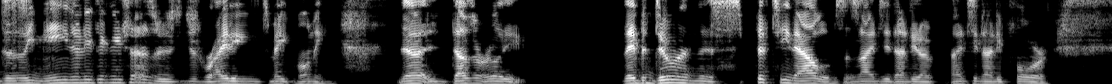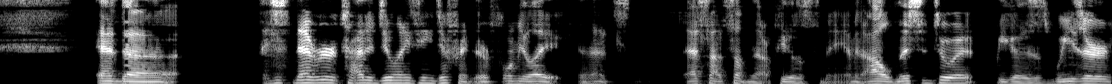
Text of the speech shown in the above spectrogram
does he mean anything he says, or is he just writing to make money? Yeah, it doesn't really. They've been doing this 15 albums since 1994, and uh, they just never try to do anything different. They're formulaic, and that's that's not something that appeals to me. I mean, I'll listen to it because Weezer,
